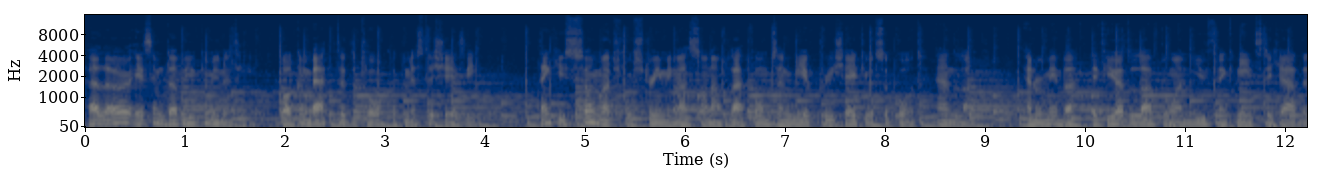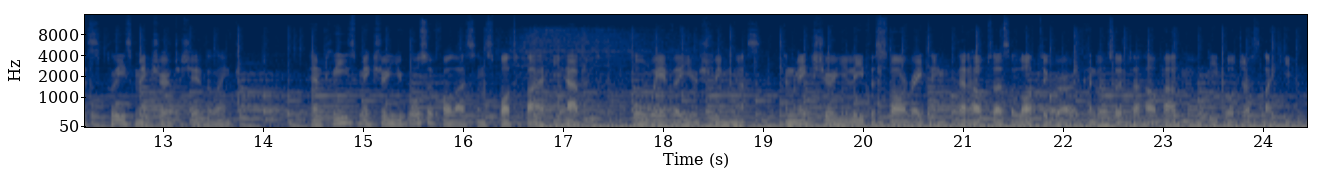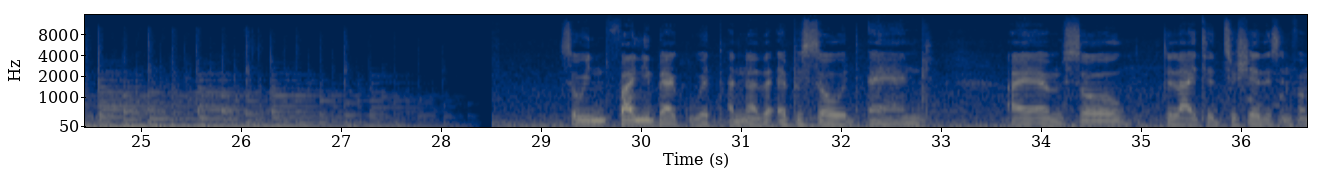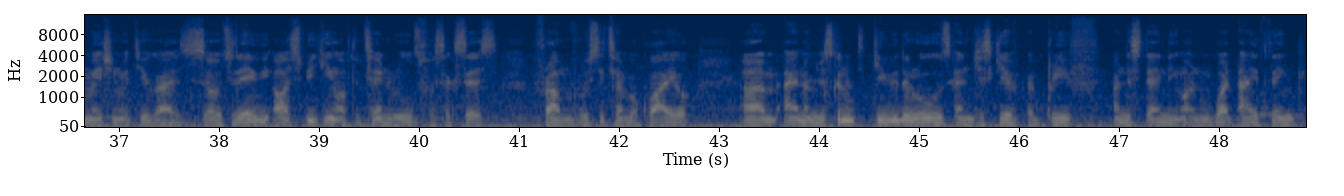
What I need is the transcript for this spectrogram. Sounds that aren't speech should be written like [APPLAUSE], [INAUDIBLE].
Hello, SMW community. Welcome back to the Talk with Mr. Shazy. Thank you so much for streaming us on our platforms, and we appreciate your support and love. And remember, if you have a loved one you think needs to hear this, please make sure to share the link. And please make sure you also follow us on Spotify if you haven't, or wherever you're streaming us. And make sure you leave a star rating. That helps us a lot to grow and also to help out more people just like you. So we're finally back with another episode, and I am so delighted to share this information with you guys. So today we are speaking of the 10 rules for success from Vusi Thembekwayo. Um, and I'm just to give you the rules and just give a brief understanding on what I think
